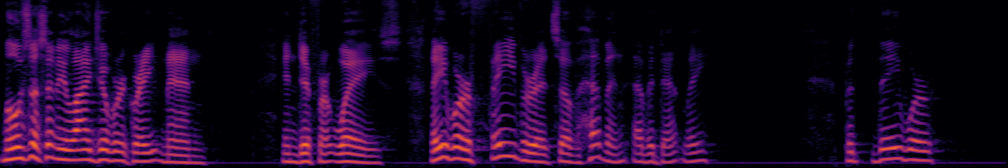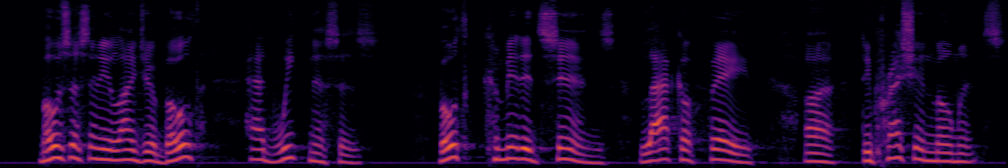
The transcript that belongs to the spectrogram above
Moses and Elijah were great men in different ways. They were favorites of heaven, evidently, but they were, Moses and Elijah both had weaknesses, both committed sins, lack of faith, uh, depression moments.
